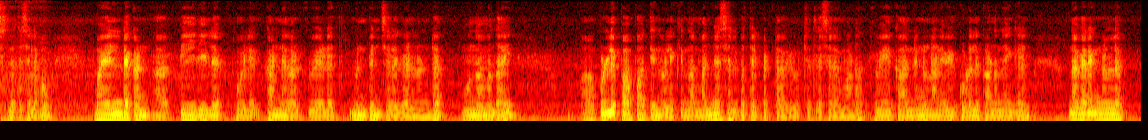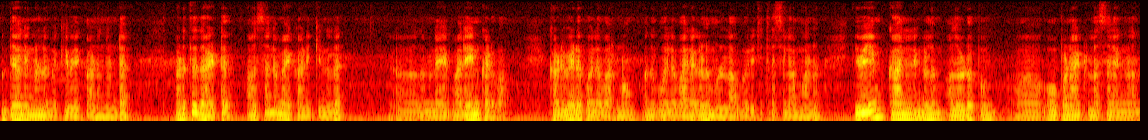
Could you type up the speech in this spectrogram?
ചിത്രശലഭം മയിലിന്റെ കൺ പീലിയിലെ പോലെ കണ്ണുകൾ ഇവയുടെ മുൻപിൻ ചിറകുകളിലുണ്ട് മൂന്നാമതായി പുള്ളിപ്പാപ്പാത്തി എന്ന് വിളിക്കുന്ന മഞ്ഞ ശലഭത്തിൽപ്പെട്ട ഒരു ചിത്രശലഭമാണ് ഇവയെ കാനനങ്ങളിലാണ് ഇവയെ കൂടുതൽ കാണുന്നതെങ്കിലും നഗരങ്ങളിലും ഉദ്യാനങ്ങളിലുമൊക്കെ ഇവയെ കാണുന്നുണ്ട്. അടുത്തതായിട്ട് അവസാനമായി കാണിക്കുന്നത് നമ്മുടെ വരയൻ കടുവ. കടുവയുടെ പോലെ വർണവും അതുപോലെ വരകളുമുള്ള ഒരു ചിത്രശലഭമാണ് ഇവയും കാനനങ്ങളും അതോടൊപ്പം ഓപ്പൺ ആയിട്ടുള്ള സ്ഥലങ്ങളും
